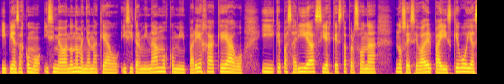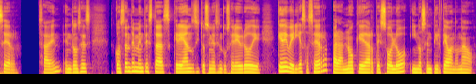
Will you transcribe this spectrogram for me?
y piensas como, ¿y si me abandona mañana qué hago? ¿Y si terminamos con mi pareja qué hago? ¿Y qué pasaría si es que esta persona, no sé, se va del país? ¿Qué voy a hacer? ¿Saben? Entonces constantemente estás creando situaciones en tu cerebro de qué deberías hacer para no quedarte solo y no sentirte abandonado.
